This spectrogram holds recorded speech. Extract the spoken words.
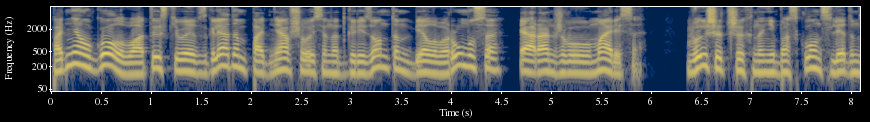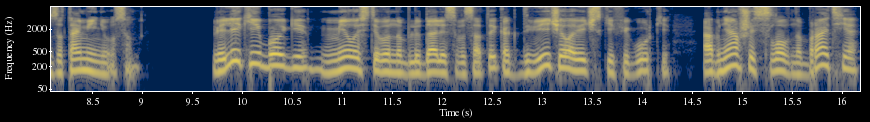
поднял голову, отыскивая взглядом поднявшегося над горизонтом белого румуса и оранжевого мариса, вышедших на небосклон следом за Таминиусом. Великие боги милостиво наблюдали с высоты, как две человеческие фигурки – обнявшись словно братья,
